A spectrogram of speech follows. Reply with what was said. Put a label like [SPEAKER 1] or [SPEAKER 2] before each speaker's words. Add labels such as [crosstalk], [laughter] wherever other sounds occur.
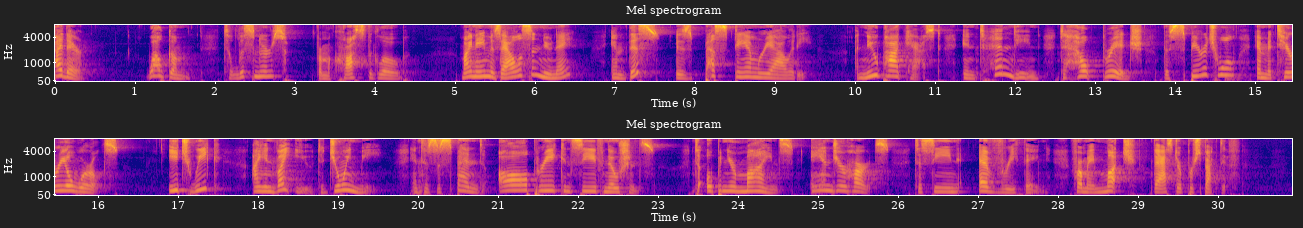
[SPEAKER 1] Hi there. Welcome to listeners from across the globe. My name is Allison Nune, and this is Best Damn Reality, a new podcast intending to help bridge the spiritual and material worlds. Each week, I invite you to join me and to suspend all preconceived notions, to open your minds and your hearts to seeing everything from a much vaster perspective.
